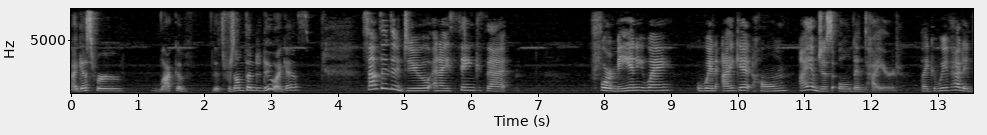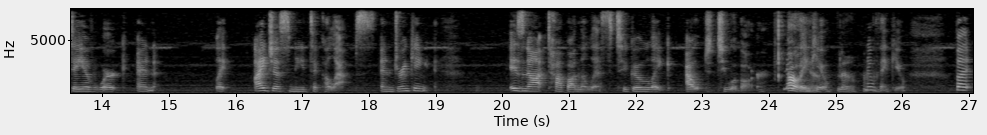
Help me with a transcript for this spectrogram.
I guess for lack of, it's for something to do. I guess. something to do and i think that for me anyway when i get home i am just old and tired like we've had a day of work and like i just need to collapse and drinking is not top on the list to go like out to a bar. No thank Oh, yeah. you. No. no Mm-mm. thank you. But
